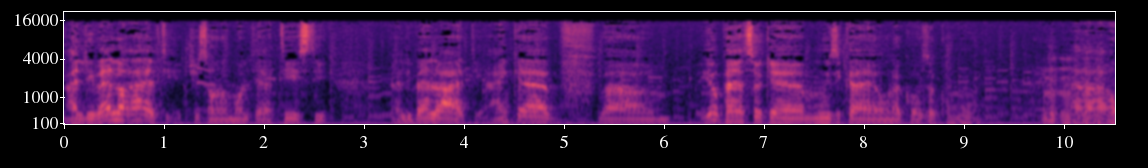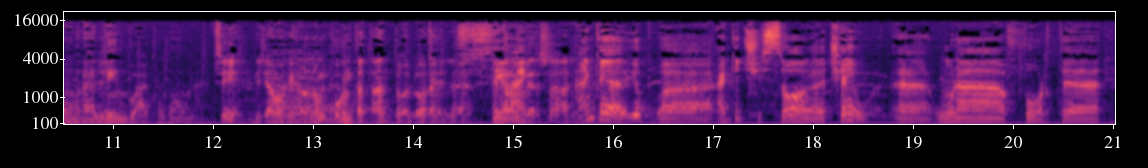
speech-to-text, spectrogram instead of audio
a livello alti ci sono molti artisti a livello alti anche uh, io penso che musica è una cosa comune mm-hmm. uh, una lingua comune. Sì, diciamo uh, che non, non, eh, conta tanto allora il sì, trasversale. Anche, anche, io, uh, anche ci sono, c'è una forte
